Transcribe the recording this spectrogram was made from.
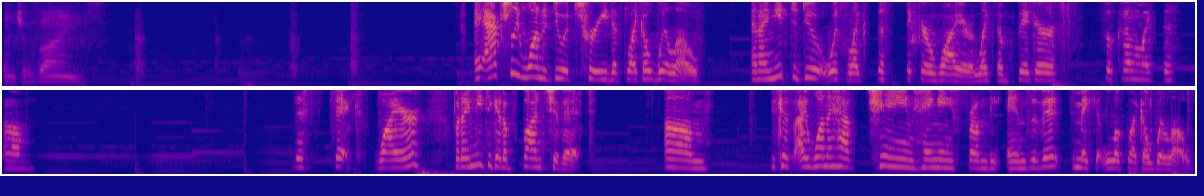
Bunch of vines. I actually want to do a tree that's like a willow. And I need to do it with like the thicker wire, like the bigger, so kind of like this, um, this thick wire. But I need to get a bunch of it. Um, because I want to have chain hanging from the ends of it to make it look like a willow.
